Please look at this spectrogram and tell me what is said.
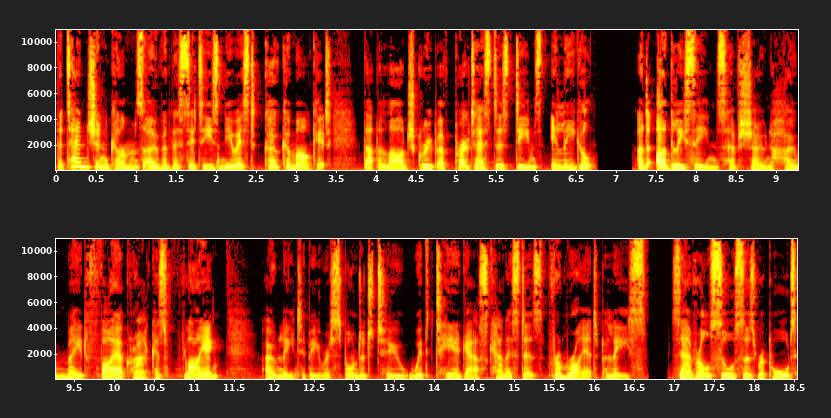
The tension comes over the city's newest coca market that the large group of protesters deems illegal. And ugly scenes have shown homemade firecrackers flying only to be responded to with tear gas canisters from riot police. Several sources report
